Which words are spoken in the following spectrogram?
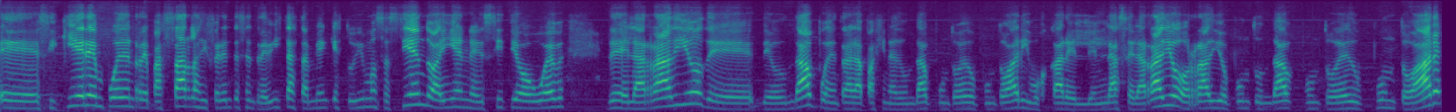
Eh, si quieren, pueden repasar las diferentes entrevistas también que estuvimos haciendo ahí en el sitio web de la radio de, de UNDAP. Pueden entrar a la página de undab.edu.ar y buscar el enlace de la radio o radio.undab.edu.ar.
